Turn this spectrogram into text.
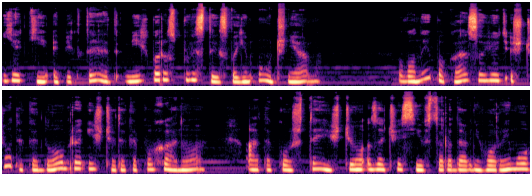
які епіктет міг би розповісти своїм учням. Вони показують, що таке добре і що таке погано, а також те, що за часів стародавнього Риму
